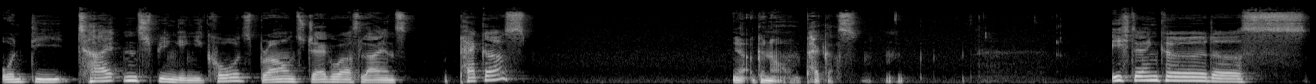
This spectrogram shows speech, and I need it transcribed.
Und die Titans spielen gegen die Colts, Browns, Jaguars, Lions, Packers. Ja, genau, Packers. Ich denke, dass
